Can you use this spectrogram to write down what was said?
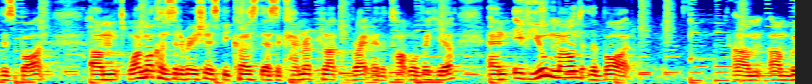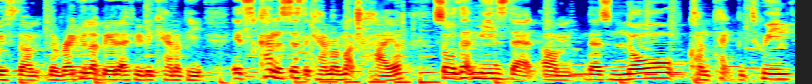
this board. Um, one more consideration is because there's a camera plug right at the top over here. And if you mount the board um, um, with um, the regular beta FPV canopy, it kind of sits the camera much higher. So that means that um, there's no contact between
